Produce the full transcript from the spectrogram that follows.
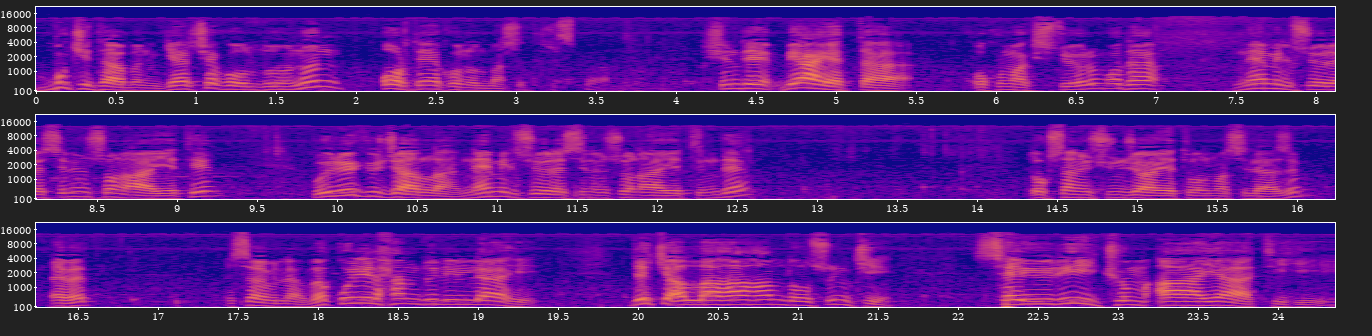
bu kitabın gerçek olduğunun ortaya konulmasıdır. Şimdi bir ayet daha okumak istiyorum. O da Neml suresinin son ayeti. Buyuruyor ki Yüce Allah Neml suresinin son ayetinde 93. ayet olması lazım. Evet. Estağfirullah. Ve kulil hamdülillahi. De ki Allah'a hamdolsun ki seyriküm ayatihi.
